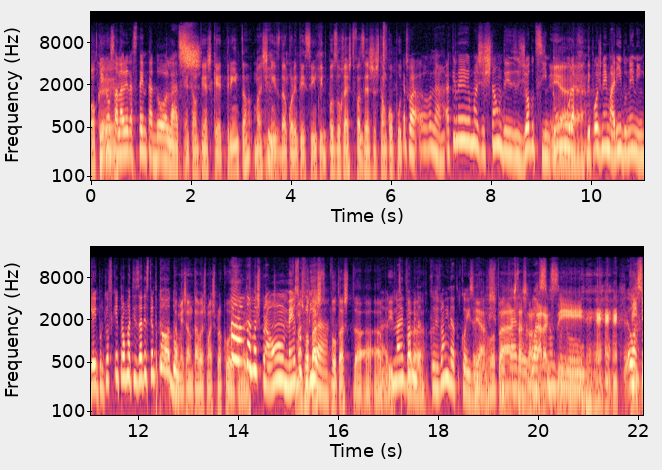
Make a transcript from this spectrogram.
Ok. E meu salário era 70 dólares. Então tinhas que 30 mais 15 dá 45 e depois o resto fazer a gestão com o puto. Epa, olha, aquilo é uma gestão de jogo de cintura, Yeah, yeah. depois nem marido, nem ninguém, porque eu fiquei traumatizada esse tempo todo. Também já não estavas mais para coisa, Ah, não né? dá mais para homem, eu Mas só queria... voltaste, voltaste a, a abrir Não, para... vamos, vamos dar coisa. Yeah, voltaste, estás com o cara que sim. do- O 20 assunto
